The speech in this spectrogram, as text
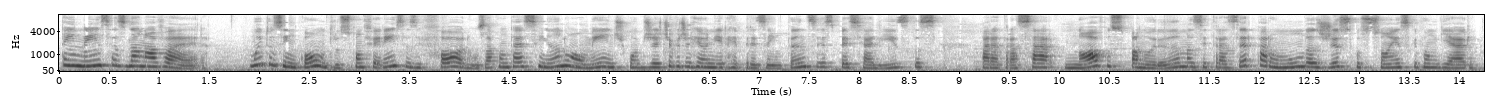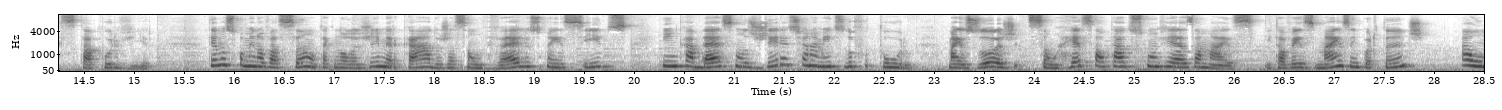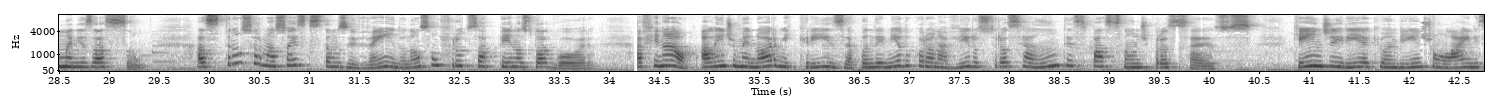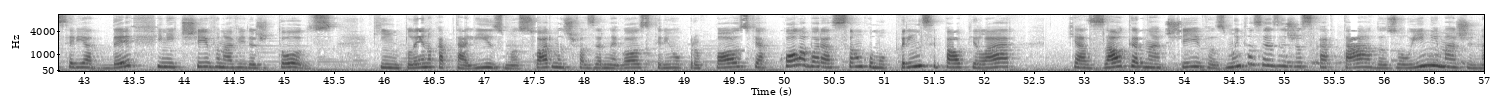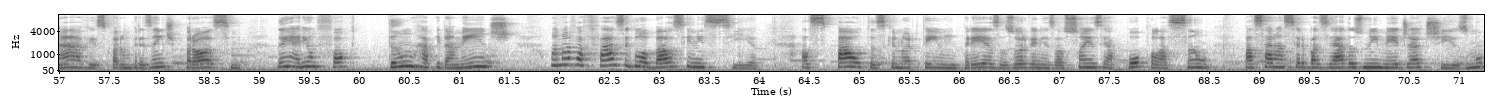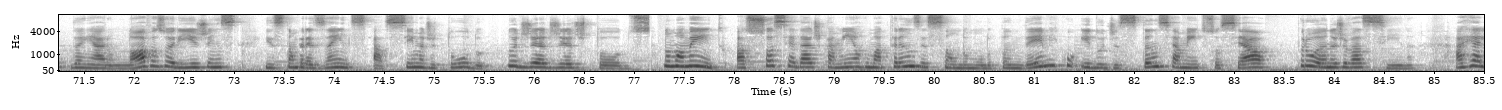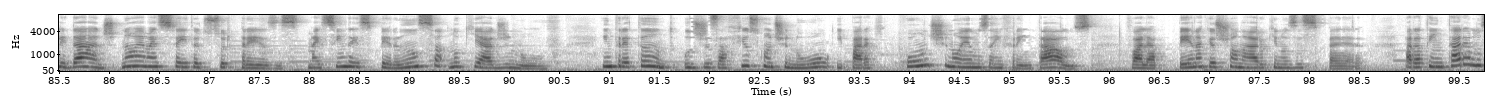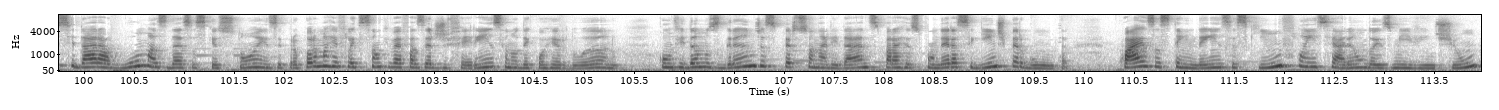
Tendências da nova era. Muitos encontros, conferências e fóruns acontecem anualmente com o objetivo de reunir representantes e especialistas para traçar novos panoramas e trazer para o mundo as discussões que vão guiar o que está por vir. Temos como inovação, tecnologia e mercado já são velhos conhecidos e encabeçam os direcionamentos do futuro, mas hoje são ressaltados com viés a mais e, talvez mais importante, a humanização. As transformações que estamos vivendo não são frutos apenas do agora. Afinal, além de uma enorme crise, a pandemia do coronavírus trouxe a antecipação de processos. Quem diria que o ambiente online seria definitivo na vida de todos? Que em pleno capitalismo as formas de fazer negócio teriam o propósito e a colaboração como principal pilar? Que as alternativas, muitas vezes descartadas ou inimagináveis para um presente próximo, ganhariam foco tão rapidamente? Uma nova fase global se inicia. As pautas que norteiam empresas, organizações e a população passaram a ser baseadas no imediatismo, ganharam novas origens e estão presentes, acima de tudo, no dia a dia de todos. No momento, a sociedade caminha rumo à transição do mundo pandêmico e do distanciamento social para o ano de vacina. A realidade não é mais feita de surpresas, mas sim da esperança no que há de novo. Entretanto, os desafios continuam e, para que continuemos a enfrentá-los, vale a pena questionar o que nos espera. Para tentar elucidar algumas dessas questões e propor uma reflexão que vai fazer diferença no decorrer do ano, convidamos grandes personalidades para responder a seguinte pergunta: Quais as tendências que influenciarão 2021?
